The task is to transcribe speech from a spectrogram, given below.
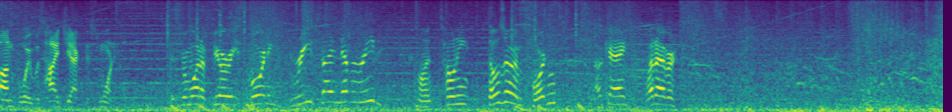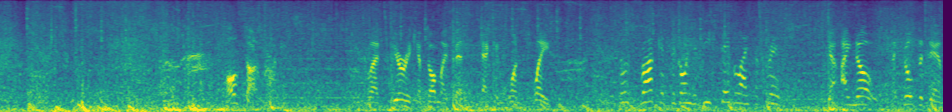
Convoy was hijacked this morning. This from one of Fury's morning briefs I never read? Come on, Tony, those are important. Okay, whatever. Pulsar rockets. Glad Fury kept all my best tech in one place. Those rockets are going to destabilize the bridge. Yeah, I know. I built the damn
